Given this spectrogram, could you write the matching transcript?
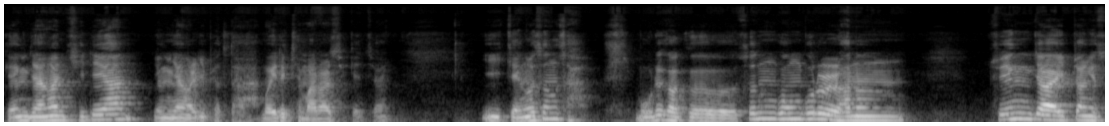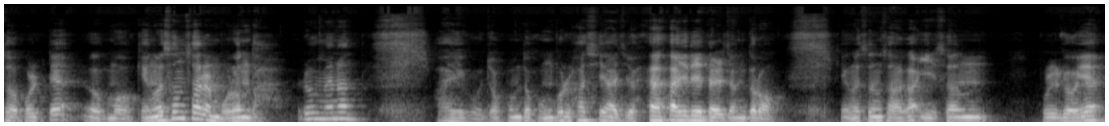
굉장한 지대한 영향을 입혔다 뭐 이렇게 말할 수 있겠죠. 이 갱어선사 뭐 우리가 그 선 공부를 하는 수행자 입장에서 볼 때뭐 갱어선사를 모른다 그러면은 아이고 조금 더 공부를 하셔야죠 이래 될 정도로 갱어선사가 이 선 불교의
